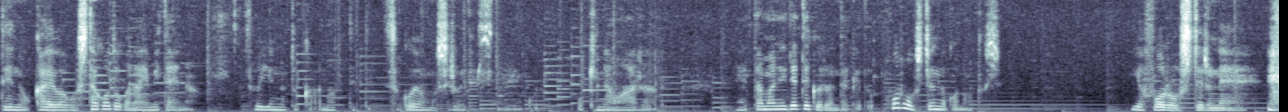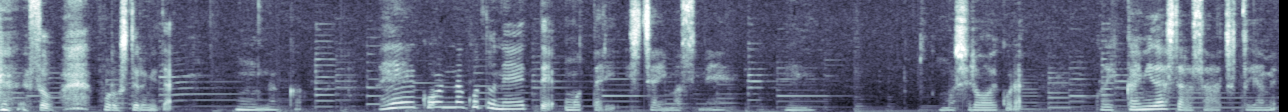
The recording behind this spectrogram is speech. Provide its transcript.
での会話をしたことがないみたいな、そういうのとか載ってて、すごい面白いですね。沖縄あるある、ね。たまに出てくるんだけど、フォローしてんのかな、私。いや、フォローしてるね。そう、フォローしてるみたい。うん、なんか、えー、こんなことねって思ったりしちゃいますね。うん。面白い、これ。これ一回見出したらさ、ちょっとやめ、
